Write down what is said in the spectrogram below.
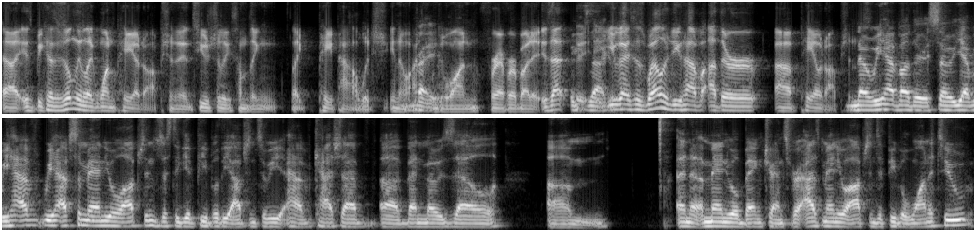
uh, is because there's only like one payout option. And it's usually something like PayPal, which you know I Right. can go on forever about it. Is that Exactly. you guys as well, or do you have other uh, payout options? No, we have others. So yeah, we have we have some manual options just to give people the option. So we have Cash App, uh, Venmo, Zelle, um, and a manual bank transfer as manual options if people wanted to.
